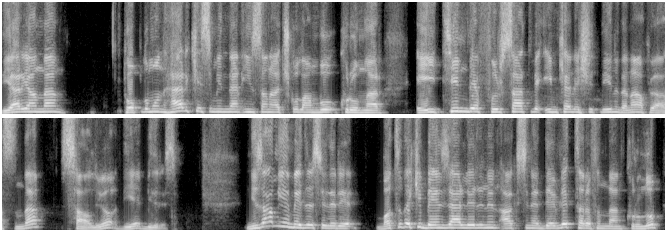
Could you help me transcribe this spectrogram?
Diğer yandan toplumun her kesiminden insana açık olan bu kurumlar eğitimde fırsat ve imkan eşitliğini de ne yapıyor aslında? Sağlıyor diyebiliriz. Nizamiye medreseleri batıdaki benzerlerinin aksine devlet tarafından kurulup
